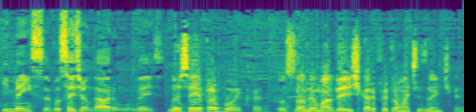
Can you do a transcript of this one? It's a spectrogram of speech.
imensa. Vocês já andaram uma vez? Não, isso aí é pra boy, cara. Eu só andei uma vez, cara, e foi traumatizante, cara.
